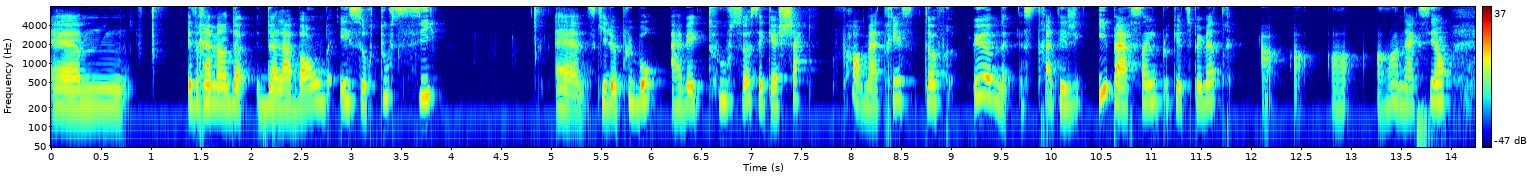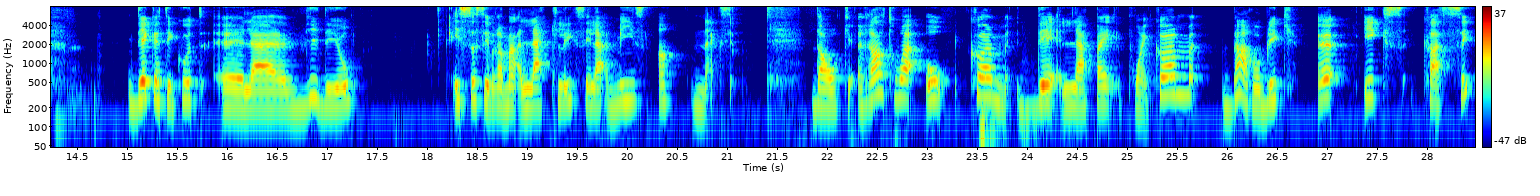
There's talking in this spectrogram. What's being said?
euh, vraiment de, la bombe. Et surtout si, euh, ce qui est le plus beau avec tout ça, c'est que chaque formatrice t'offre une stratégie hyper simple que tu peux mettre en, action dès que tu écoutes euh, la vidéo. Et ça, c'est vraiment la clé, c'est la mise en action. Donc, rends-toi au comdeslapins.com barre oblique EXKC.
